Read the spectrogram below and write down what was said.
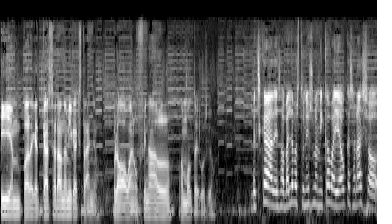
i en, per aquest cas serà una mica estranya, però bueno, al final amb molta il·lusió. Veig que des del Vall de Bastoners una mica veieu que serà això,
